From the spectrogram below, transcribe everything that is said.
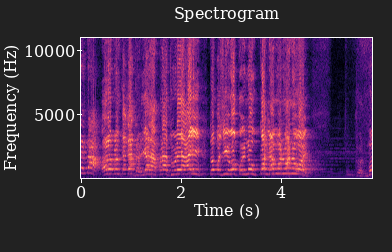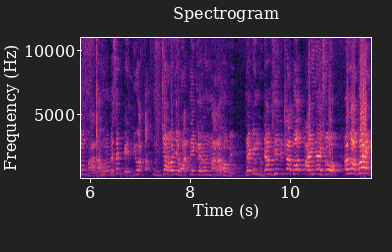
જ હતા. અરે પણ કાકા ઘડિયાળ આપણા જોડે આવી તો પછી એવો કોઈનો ઉપકાર મારા હોમે છે પહેલી વાત તો ઊંચા અવાજે વાત નહીં કરવાની મારા હોમે નકી મોઢામાં સીધ એટલા દોત પાડી નાખો અલો ભાઈ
